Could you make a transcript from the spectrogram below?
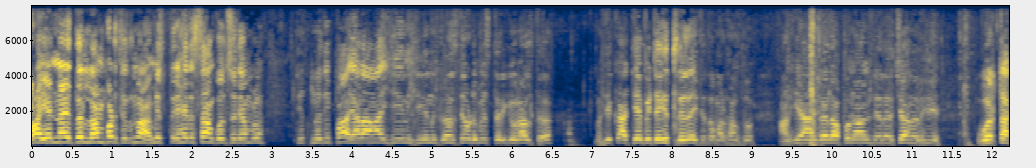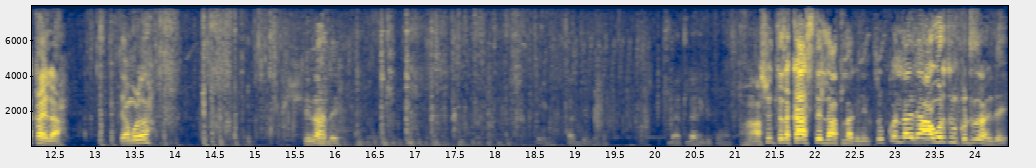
पायाड नाही तर लांब पडतात ना. मिस्त्री आहे तर सांगोलचं त्यामुळं. तिथनं ती पायाड आणि हिन गंज तेवढं मिस्त्री घेऊन आलतं. मग हे काठ्या बिट्या घेतले जायचे तर मला सांगतो. आणि हे अँगल आपण आणलेलं चॅनल हे वर टाकायला. त्यामुळं हे झालंय. दात लागली तुम्हाला. हा असून त्याला का असते लात लागली? चुकून लागले आवर्जून कुठं राहिले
